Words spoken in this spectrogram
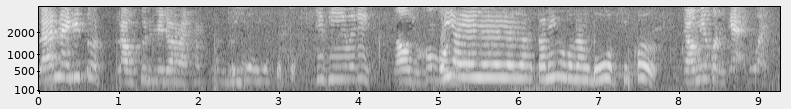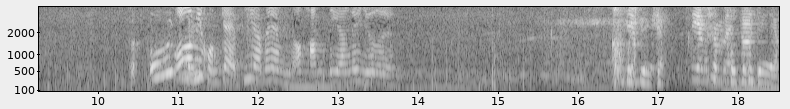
และในที่สุดเราขึ้นไม่ได้ครับเฮ้ยเฮ้ยเฮ้ยเกือบตกทีพีไปดิ เราอยู่ข้างบเฮ้นยอย่าอย่าอย่าอย่าอย่าตอนนี้กูกำลังบูกับคิปเปอร์ เดี๋ยวมีขนแกะด้วย โอ้ยโอ้มีขนแกะเพียบไปเนี่ยมันเอาทำเตียงได้เยอะเลยเขาไปแดกเตียงทำอะไรเขาไปคะแดก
